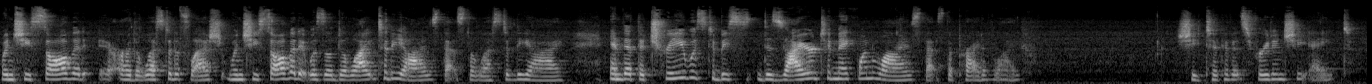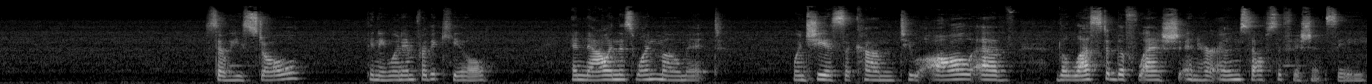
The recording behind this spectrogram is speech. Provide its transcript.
When she saw that, or the lust of the flesh, when she saw that it was a delight to the eyes, that's the lust of the eye, and that the tree was to be desired to make one wise, that's the pride of life. She took of its fruit and she ate. So he stole, then he went in for the kill, and now in this one moment, when she has succumbed to all of the lust of the flesh and her own self sufficiency,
